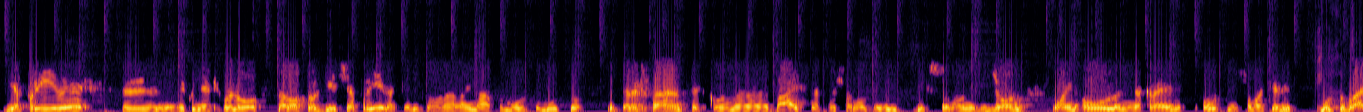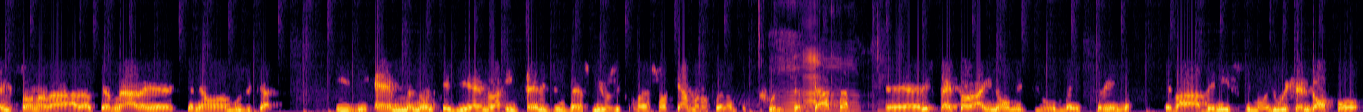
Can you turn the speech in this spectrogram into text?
di aprile eh, e quindi anche quello dall'8 al 10 aprile, anche lì con una line-up molto molto interessante con eh, Bicep, Charlotte Dixon, Oni Di John, Wayne Hall, Nina Kravitz, Oti, insomma anche lì molto bravi Sonar a- ad alternare, chiamiamola la musica EDM, non EDM, la Intelligent Dance Music, come adesso la chiamano quella un po' più Ah, ricercata, ok. eh, rispetto ai nomi più mainstream e va benissimo. Il weekend dopo,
